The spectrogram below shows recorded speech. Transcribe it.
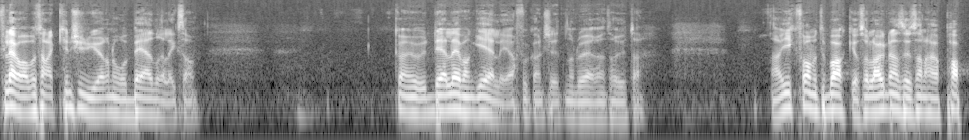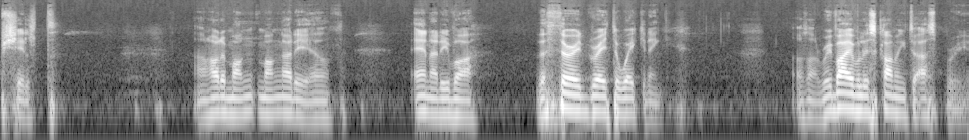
Flere var på sånn Kunne ikke du gjøre noe bedre, liksom? Kan jo dele evangeliet for kanskje når du er rundt her ute. Han gikk fram og tilbake, og så lagde han seg sånne her pappskilt. Han hadde mange, mange av de. En av de var The Third Great Awakening. Sånn, Revival is coming to Asbury.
